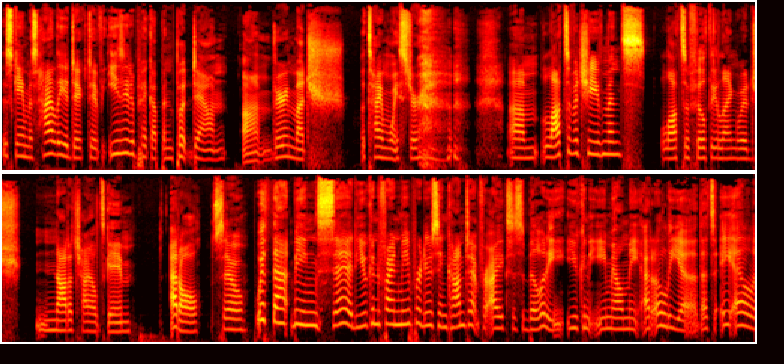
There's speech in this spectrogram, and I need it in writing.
This game is highly addictive, easy to pick up and put down. Um, very much a time waster. um, lots of achievements, lots of filthy language. Not a child's game at all. So, with that being said, you can find me producing content for iAccessibility. You can email me at Aleeha, that's A L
